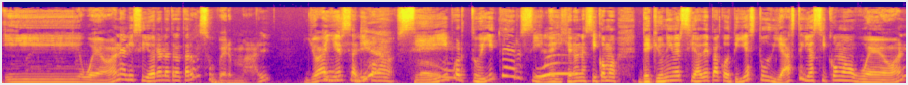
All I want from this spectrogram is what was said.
Y weón, a Isidora la trataron súper mal. Yo ayer salí como, sí, por Twitter, sí, le dijeron así como, ¿de qué universidad de pacotilla estudiaste? Y yo así como, weón,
